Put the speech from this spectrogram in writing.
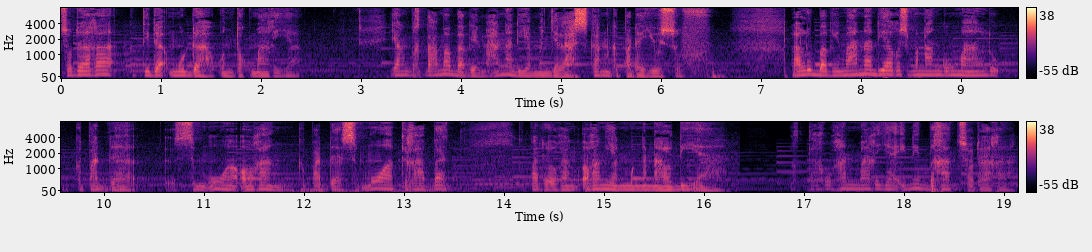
Saudara, tidak mudah untuk Maria. Yang pertama bagaimana dia menjelaskan kepada Yusuf. Lalu bagaimana dia harus menanggung malu kepada semua orang, kepada semua kerabat, kepada orang-orang yang mengenal dia. Pertaruhan Maria ini berat saudara,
